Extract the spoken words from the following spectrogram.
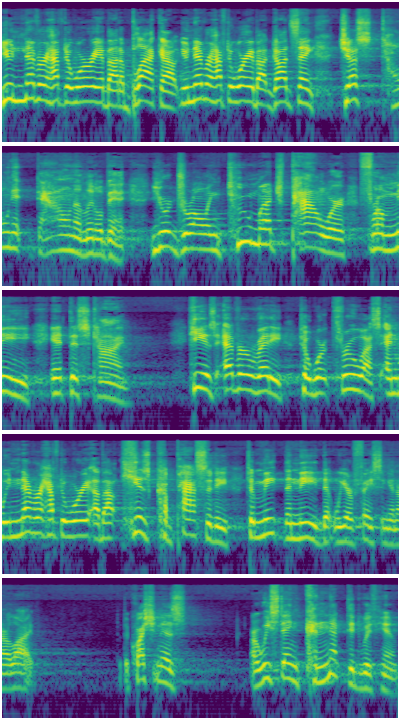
You never have to worry about a blackout. You never have to worry about God saying, just tone it down a little bit. You're drawing too much power from me at this time. He is ever ready to work through us, and we never have to worry about His capacity to meet the need that we are facing in our life. But the question is are we staying connected with Him?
